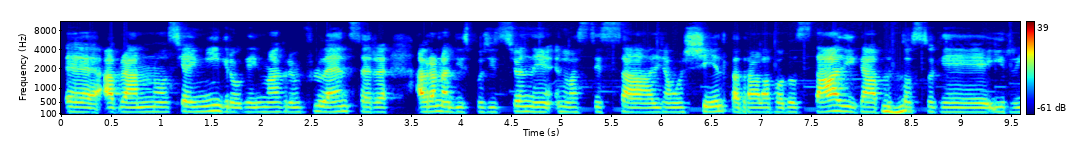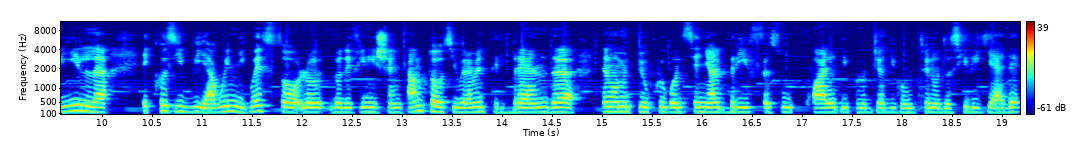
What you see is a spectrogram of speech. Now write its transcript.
eh, avranno sia i micro che i macro influencer avranno a disposizione la stessa, diciamo, scelta tra la foto statica mm-hmm. piuttosto che il reel e così via. Quindi questo lo, lo, definisce intanto sicuramente il brand nel momento in cui consegna il brief su quale tipologia di contenuto si richiede.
